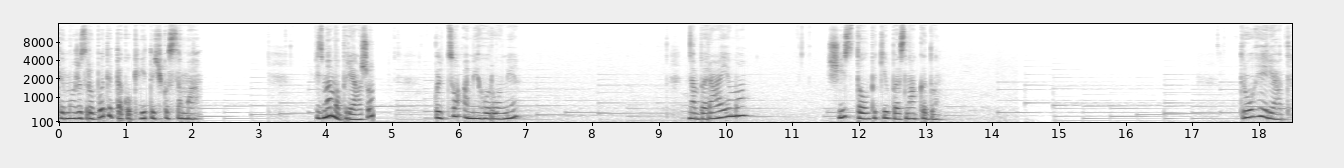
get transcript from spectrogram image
Ти можеш зробити таку квіточку сама. Візьмемо пряжу, кольцо амігурумі, набираємо 6 стовбиків без накиду. Другий ряд.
